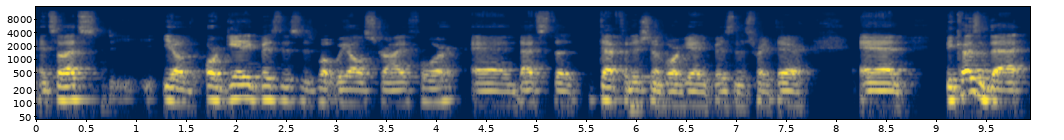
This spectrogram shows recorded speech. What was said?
And so that's, you know, organic business is what we all strive for. And that's the definition of organic business right there. And because of that,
